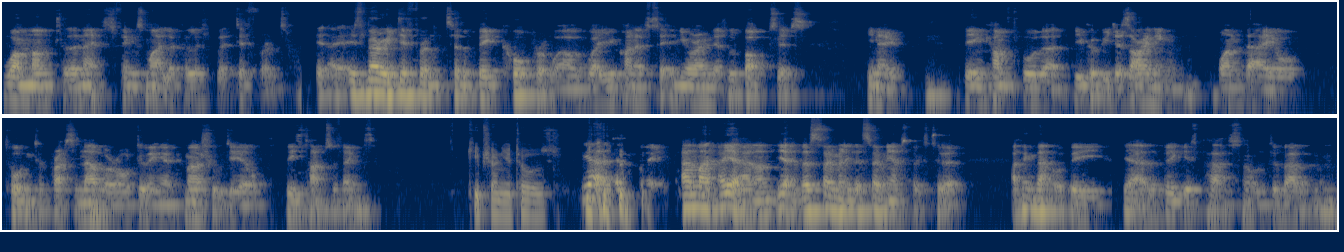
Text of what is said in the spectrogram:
one month to the next things might look a little bit different. It, it's very different to the big corporate world where you kind of sit in your own little box it's you know being comfortable that you could be designing one day or talking to press another or doing a commercial deal these types of things. Keeps you on your toes. Yeah definitely. And like yeah and um, yeah there's so many there's so many aspects to it. I think that would be yeah the biggest personal development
